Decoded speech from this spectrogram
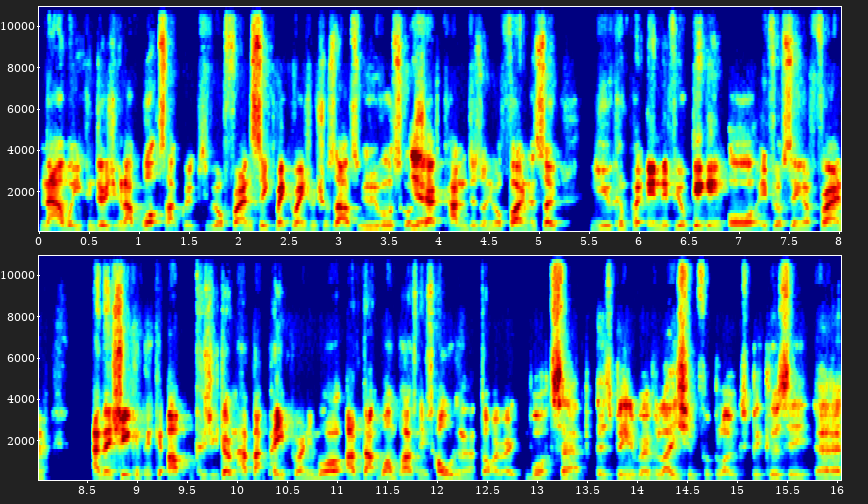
now, what you can do is you can have WhatsApp groups with your friends, so you can make arrangements yourselves. You've also got yeah. shared calendars on your phone, and so you can put in if you're gigging or if you're seeing a friend, and then she can pick it up because you don't have that paper anymore of that one person who's holding that diary. WhatsApp has been a revelation for blokes because it uh,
